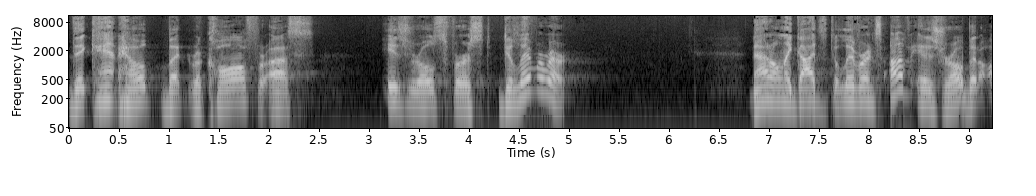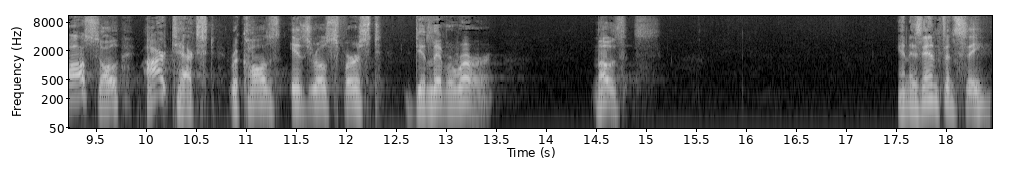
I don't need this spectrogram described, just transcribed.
that can't help but recall for us Israel's first deliverer. Not only God's deliverance of Israel, but also our text recalls Israel's first deliverer, Moses. In his infancy,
